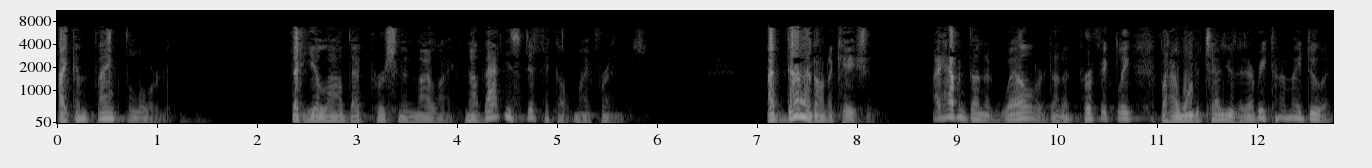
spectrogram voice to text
I can thank the Lord that He allowed that person in my life. Now that is difficult, my friends. I've done it on occasion. I haven't done it well or done it perfectly, but I want to tell you that every time I do it,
